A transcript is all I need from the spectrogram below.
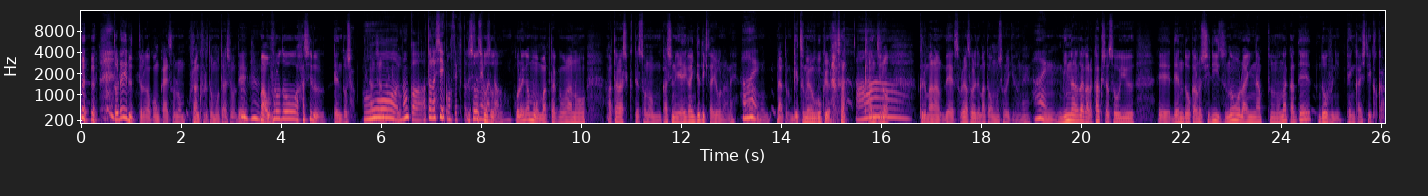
トレイルっていうのが今回そのフランクフルトモーターショーで、うんうん。まあ、オフロードを走る電動車って感じなんだけど。なんか新しいコンセプトですね。そうそうそう。これがもう全くあの新しくてその昔の映画に出てきたようなね、はい。あのなんていうの月面を動くようなさ感じの車なんでそれはそれでまた面白いけどね、はいうん、みんなだから各社そういう、えー電動化のシリーズのラインナップの中でどういうふうに展開していくかっ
